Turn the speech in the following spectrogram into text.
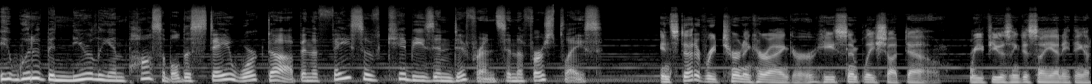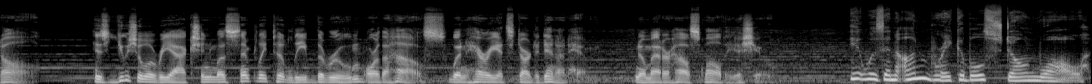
It would have been nearly impossible to stay worked up in the face of Kibbe's indifference in the first place. Instead of returning her anger, he simply shut down, refusing to say anything at all. His usual reaction was simply to leave the room or the house when Harriet started in on him, no matter how small the issue. It was an unbreakable stone wall.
